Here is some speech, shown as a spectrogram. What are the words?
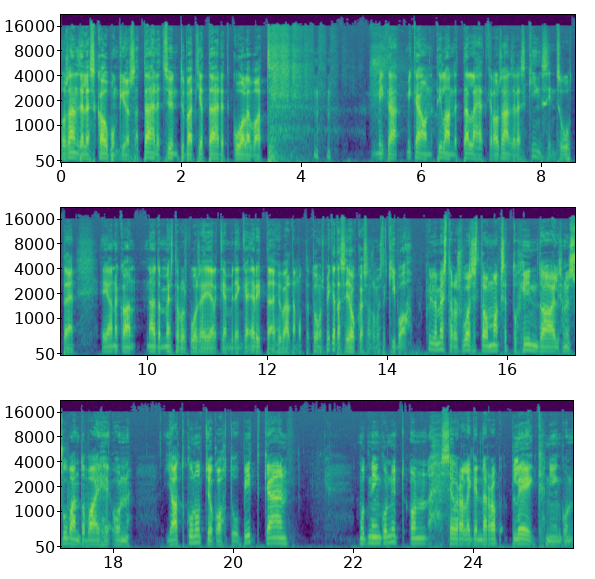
Los Angeles kaupunki, jossa tähdet syntyvät ja tähdet kuolevat. mikä, mikä on tilanne tällä hetkellä Los Angeles Kingsin suhteen. Ei ainakaan näytä mestaruusvuosien jälkeen mitenkään erittäin hyvältä, mutta Tuomas, mikä tässä joukkueessa on sun mielestä kivaa? Kyllä mestaruusvuosista on maksettu hintaa, eli semmoinen suvantovaihe on jatkunut jo kohtuu pitkään. Mutta niin kuin nyt on seuralegenda Rob Blake niin kuin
